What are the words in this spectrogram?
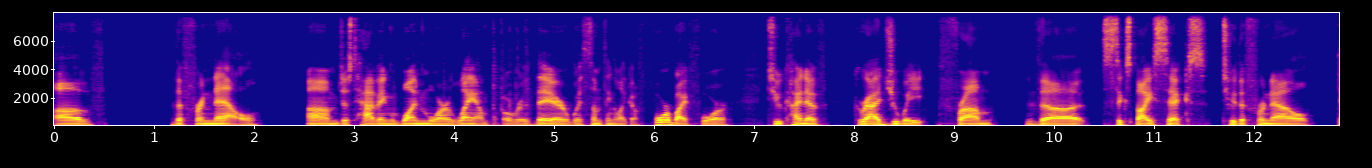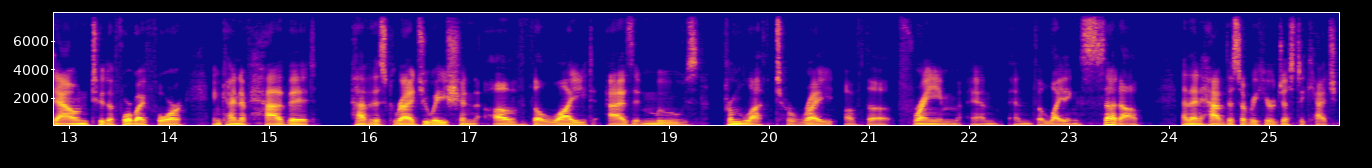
of the Fresnel. Um, just having one more lamp over there with something like a 4x4 to kind of graduate from the 6x6 to the Fresnel down to the 4x4 and kind of have it have this graduation of the light as it moves from left to right of the frame and, and the lighting setup, and then have this over here just to catch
